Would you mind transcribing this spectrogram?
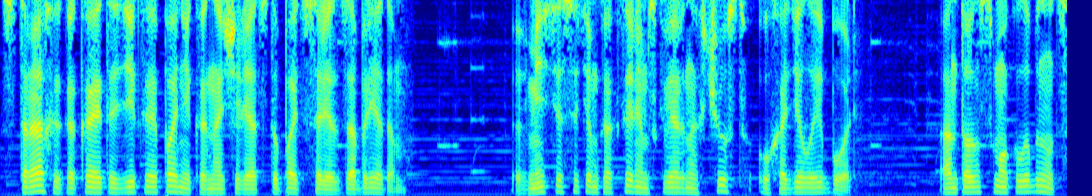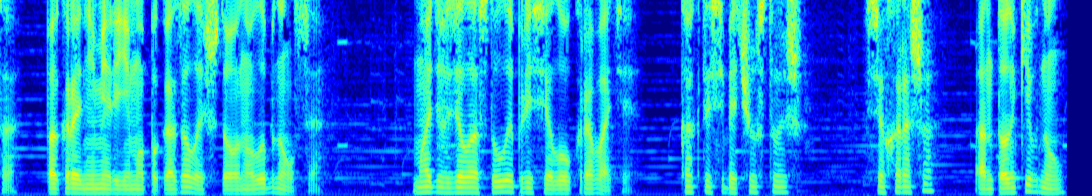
Страх и какая-то дикая паника начали отступать вслед за бредом. Вместе с этим коктейлем скверных чувств уходила и боль. Антон смог улыбнуться – по крайней мере, ему показалось, что он улыбнулся. Мать взяла стул и присела у кровати. «Как ты себя чувствуешь? Все хорошо?» Антон кивнул.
